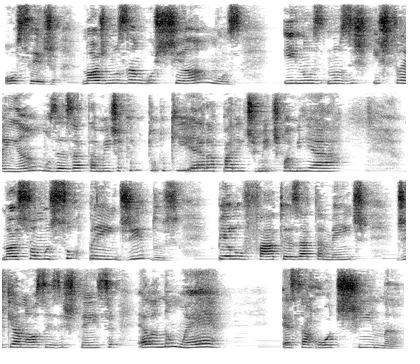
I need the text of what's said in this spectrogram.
Ou seja, nós nos angustiamos e nos, nos estranhamos exatamente aquilo tudo que era aparentemente familiar. Nós somos surpreendidos pelo fato exatamente de que a nossa existência ela não é essa rotina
